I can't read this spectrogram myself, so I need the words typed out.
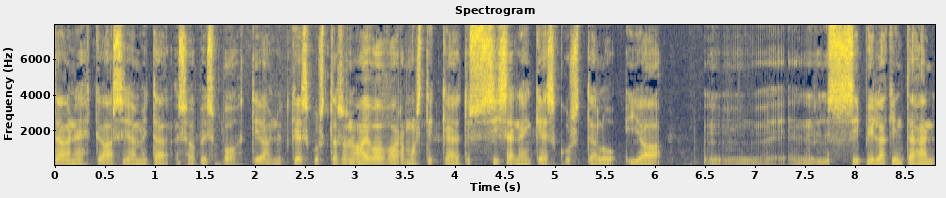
Tämä on ehkä asia, mitä sopisi pohtia. Nyt keskustassa on aivan varmasti käyty sisäinen keskustelu ja Sipiläkin tähän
